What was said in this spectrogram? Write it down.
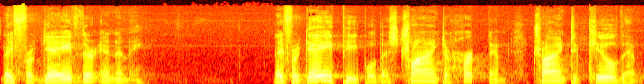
They forgave their enemy. They forgave people that's trying to hurt them, trying to kill them.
